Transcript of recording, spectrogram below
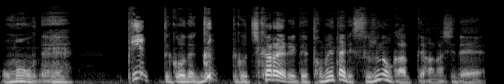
思うね。ピュッてこうね、グッてこう力入れて止めたりするのかって話で、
